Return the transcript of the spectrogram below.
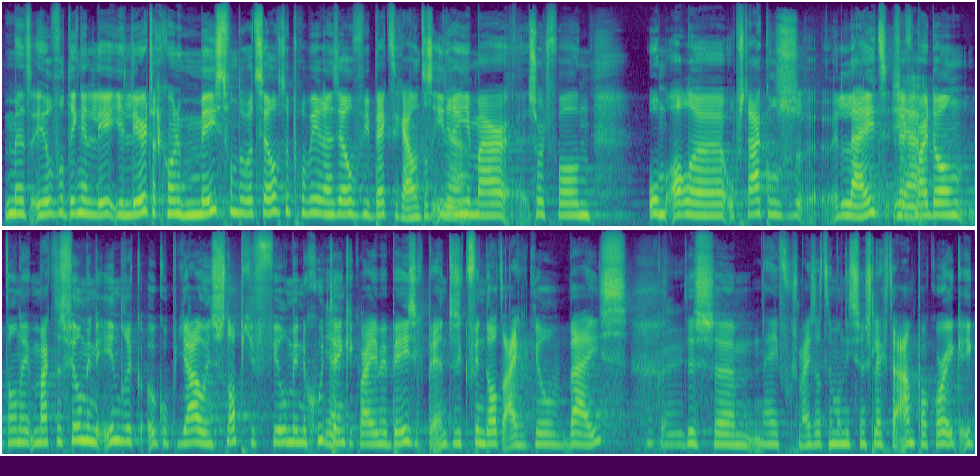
met heel veel dingen leer je leert er gewoon het meest van door het zelf te proberen en zelf op je bek te gaan. Want als iedereen Ja. je maar een soort van om alle obstakels eh, leidt, zeg Ja. maar, dan, dan maakt het veel minder indruk ook op jou en snap je veel minder goed, Ja. denk ik, waar je mee bezig bent. Dus ik vind dat eigenlijk heel wijs. Dus ehm, nee, volgens mij is dat helemaal niet zo'n slechte aanpak hoor. Ik, ik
